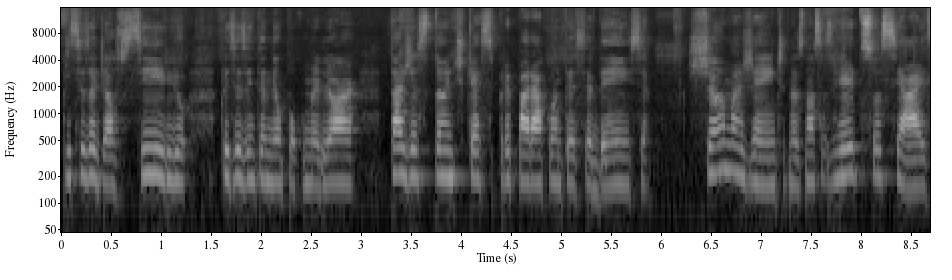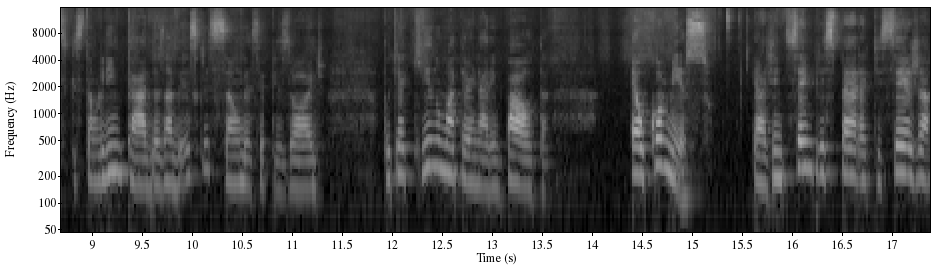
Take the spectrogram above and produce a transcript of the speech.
Precisa de auxílio, precisa entender um pouco melhor, tá gestante, quer se preparar com antecedência, chama a gente nas nossas redes sociais que estão linkadas na descrição desse episódio, porque aqui no Maternário em Pauta é o começo. A gente sempre espera que seja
